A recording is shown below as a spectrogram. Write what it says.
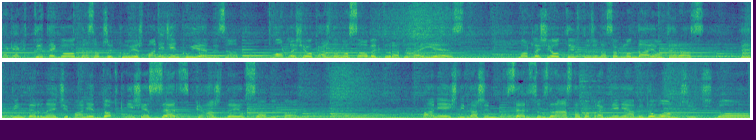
tak jak Ty tego od nas oczekujesz. Panie, dziękujemy za to. Modlę się o każdą osobę, która tutaj jest. Modlę się o tych, którzy nas oglądają teraz e, w internecie. Panie, dotknij się serc każdej osoby, Panie. Panie, jeśli w naszym sercu wzrasta to pragnienie, aby dołączyć do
